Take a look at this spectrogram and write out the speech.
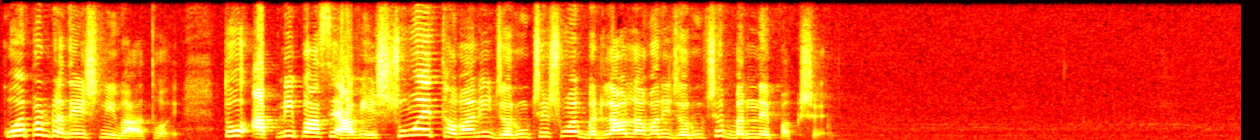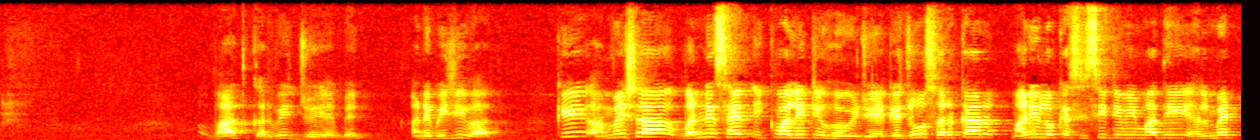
કોઈ પણ પ્રદેશની વાત હોય. તો આપની પાસે આવીએ. શું એ થવાની જરૂર છે? શું એ બદલાવ લાવવાની જરૂર છે બંને પક્ષે? વાત કરવી જ જોઈએ બેન. અને બીજી વાત કે હંમેશા બંને સાઈડ ઇક્વાલિટી હોવી જોઈએ કે જો સરકાર માની લો કે સીસીટીવીમાંથી હેલ્મેટ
